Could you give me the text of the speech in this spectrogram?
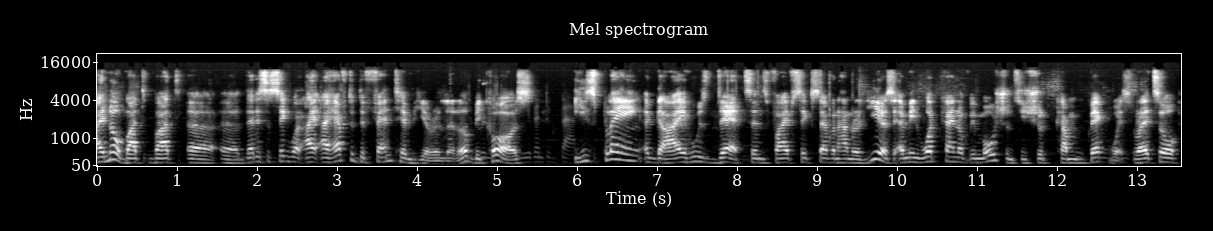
I know, but but uh, uh, that is the thing. What I, I have to defend him here a little because he's playing a guy who is dead since five, six, seven hundred years. I mean, what kind of emotions he should come back with, right? So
